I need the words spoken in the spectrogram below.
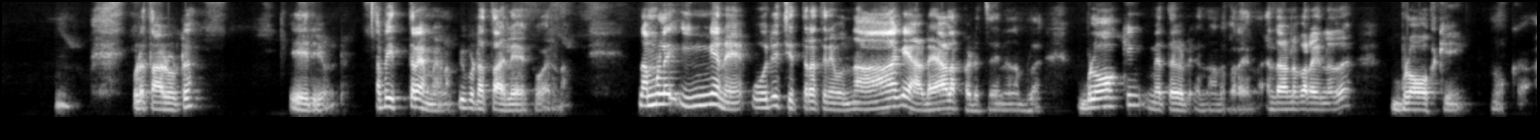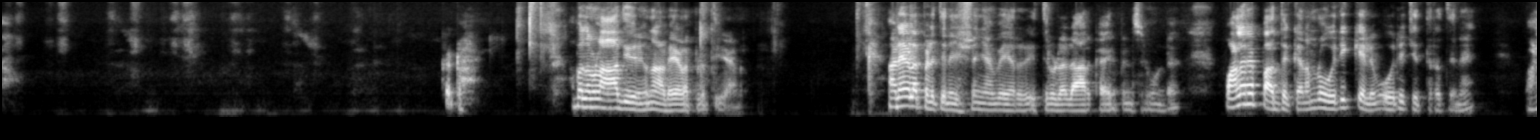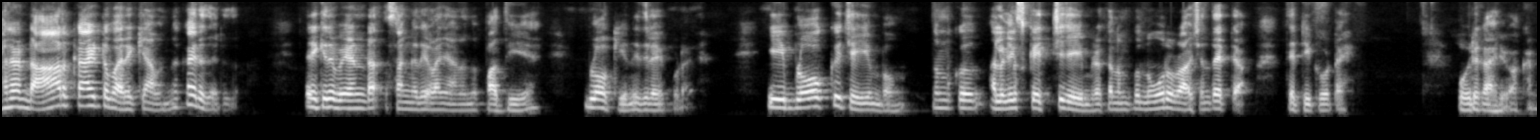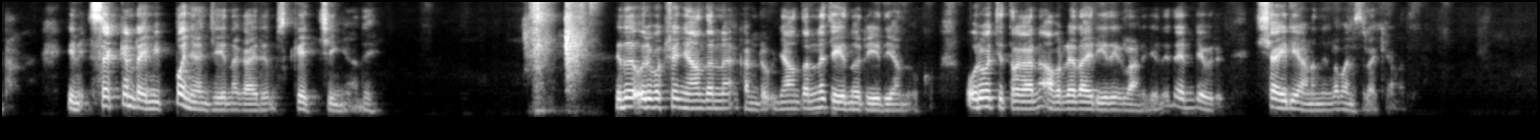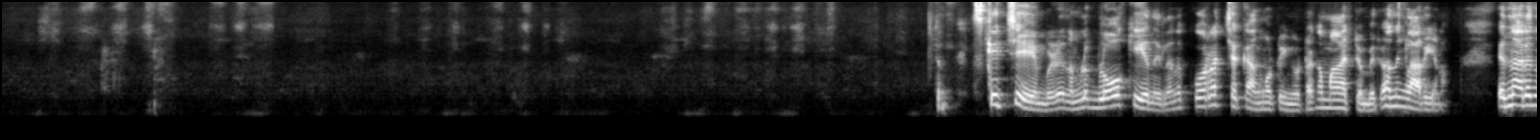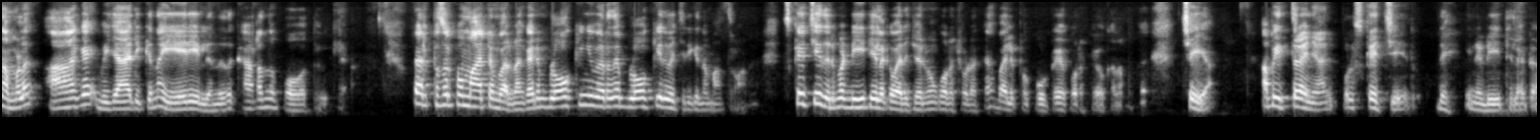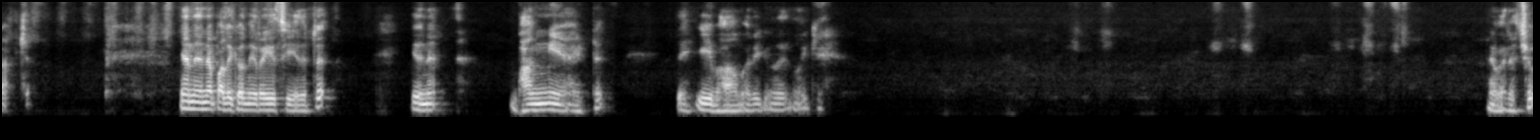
ഇവിടെ താഴോട്ട് ഏരിയ ഉണ്ട് അപ്പോൾ ഇത്രയും വേണം ഇവിടെ തലയൊക്കെ വരണം. നമ്മൾ ഇങ്ങനെ ഒരു ചിത്രത്തിനെ ഒന്ന് ആകെ അടയാളപ്പെടുത്തുന്നതിന് നമ്മൾ ബ്ലോക്കിംഗ് മെത്തേഡ് എന്നാണ് പറയുന്നത്. എന്താണ് പറയുന്നത്? ബ്ലോക്കിംഗ്. നോക്കുക കേട്ടോ? അപ്പോൾ നമ്മൾ ആദ്യം ഒന്ന് അടയാളപ്പെടുത്തുകയാണ്. അടയാളപ്പെടുത്തിയതിന് ശേഷം ഞാൻ വേറൊരു ഡാർക്ക് ഡാർക്കായ പെൻസിലും കൊണ്ട് വളരെ പതുക്കെ നമ്മൾ ഒരിക്കലും ഒരു ചിത്രത്തിനെ വളരെ ഡാർക്കായിട്ട് വരയ്ക്കാമെന്ന് കരുതരുത്. എനിക്കിത് വേണ്ട സംഗതികളെ ഞാനൊന്ന് പതിയെ ബ്ലോക്ക് ചെയ്യുന്നു ഇതിലേ ഈ ബ്ലോക്ക് ചെയ്യുമ്പം നമുക്ക് അല്ലെങ്കിൽ സ്കെച്ച് ചെയ്യുമ്പോഴൊക്കെ നമുക്ക് നൂറ് പ്രാവശ്യം തെറ്റാം. തെറ്റിക്കോട്ടെ. ഒരു കാര്യമാക്കണ്ട ഇനി സെക്കൻഡ് ടൈം ഇപ്പം ഞാൻ ചെയ്യുന്ന കാര്യം സ്കെച്ചിങ് അതെ ഇത് ഒരുപക്ഷെ ഞാൻ തന്നെ കണ്ടു ഞാൻ തന്നെ ചെയ്യുന്ന ഒരു രീതിയാണെന്ന് നോക്കും. ഓരോ ചിത്രകാരനും അവരുടേതായ രീതികളാണ് ചെയ്യുന്നത്. ഇത് എന്റെ ഒരു ശൈലിയാണെന്ന് നിങ്ങൾ മനസ്സിലാക്കിയാൽ മതി. സ്കെച്ച് ചെയ്യുമ്പോൾ നമ്മൾ ബ്ലോക്ക് ചെയ്യുന്നില്ല എന്ന് കുറച്ചൊക്കെ അങ്ങോട്ടും ഇങ്ങോട്ടൊക്കെ മാറ്റം വരും. അത് നിങ്ങൾ അറിയണം. എന്നാലും നമ്മൾ ആകെ വിചാരിക്കുന്ന ഏരിയയിൽ നിന്ന് ഇത് കടന്നു പോകത്തില്ല അല്പം സ്വല്പം മാറ്റം വരണം. കാര്യം ബ്ലോക്കിംഗ് വെറുതെ ബ്ലോക്ക് ചെയ്ത് വെച്ചിരിക്കുന്നത് മാത്രമാണ്. സ്കെച്ച് ചെയ്ത് വരുമ്പോൾ ഡീറ്റെയിൽ ഒക്കെ വരച്ചു വരുമ്പോൾ കുറച്ചുകൂടെ ഒക്കെ വലിപ്പം കൂട്ടുകയോ കുറയ്ക്കുകയോ ഒക്കെ നമുക്ക് ചെയ്യാം. അപ്പോൾ ഇത്രയും ഞാൻ ഇപ്പോൾ സ്കെച്ച് ചെയ്തു. ദേ ഇനി ഡീറ്റെയിൽ ആയിട്ട് കാണിക്കാം. ഞാൻ ഇതിനെ പതുക്കെ ഒന്ന് ഇറേസ് ചെയ്തിട്ട് ഇതിനെ ഭംഗിയായിട്ട് ഈ ഭാഗം വരയ്ക്കുന്നത് നോക്കിയേ. വരച്ചു.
